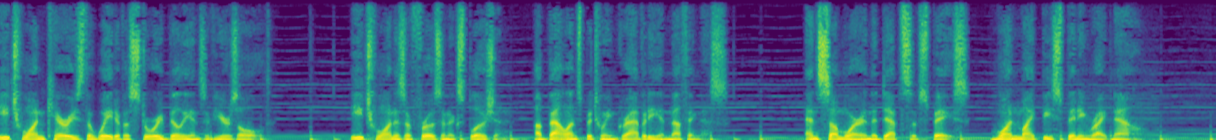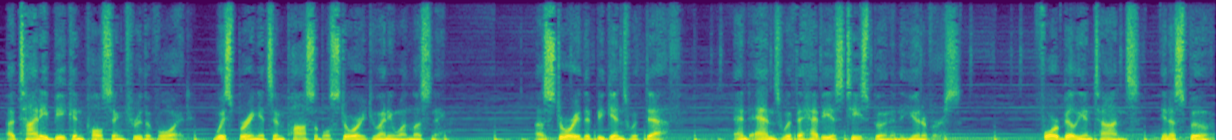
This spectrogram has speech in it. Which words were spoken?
Each one carries the weight of a story billions of years old. Each one is a frozen explosion, a balance between gravity and nothingness. And somewhere in the depths of space, one might be spinning right now. A tiny beacon pulsing through the void, whispering its impossible story to anyone listening. A story that begins with death and ends with the heaviest teaspoon in the universe. 4 billion tons, in a spoon.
